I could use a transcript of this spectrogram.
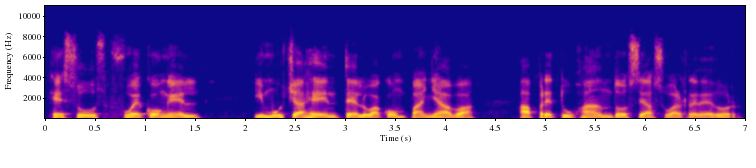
Jesús fue con él y mucha gente lo acompañaba, apretujándose a su alrededor.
